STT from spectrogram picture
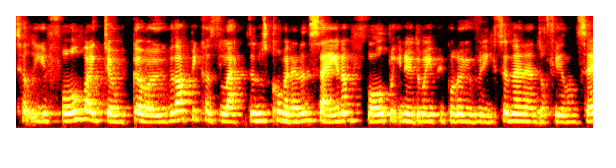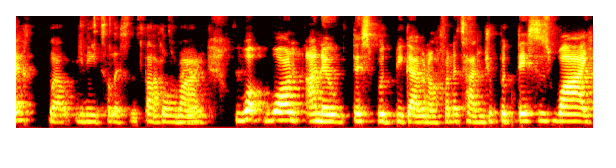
till you're full. Like, don't go over that because leptin's coming in and saying I'm full. But you know, the way people overeat and then end up feeling sick, well, you need to listen to that. That's why. What one, I know this would be going off on a tangent, but this is why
